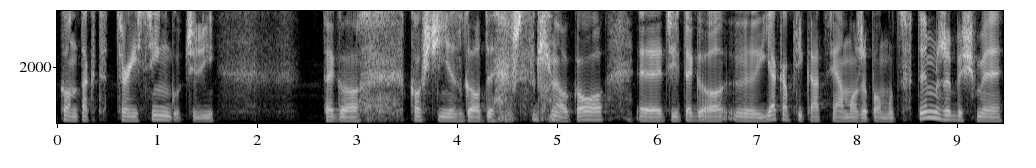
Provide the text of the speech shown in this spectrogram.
contact tracingu, czyli tego kości niezgody wszystkie naokoło, yy, czyli tego, jak aplikacja może pomóc w tym, żebyśmy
